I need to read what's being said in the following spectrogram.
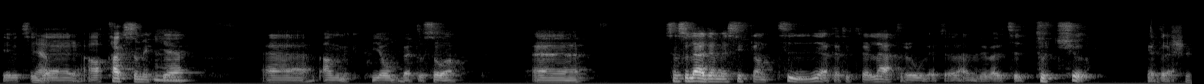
det betyder ja. ja tack så mycket. Mm. Eh, använder mycket på jobbet och så. Eh, sen så lärde jag mig siffran 10, att jag tyckte det lät roligt. Jag lärde mig det väldigt tidigt. Tuchu heter det.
